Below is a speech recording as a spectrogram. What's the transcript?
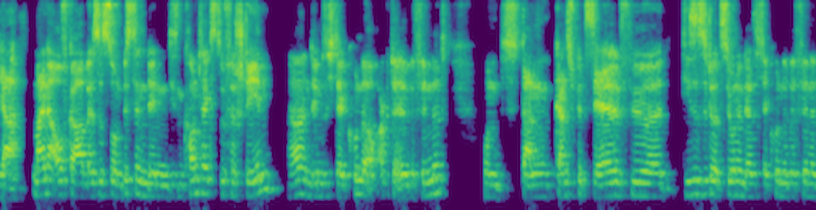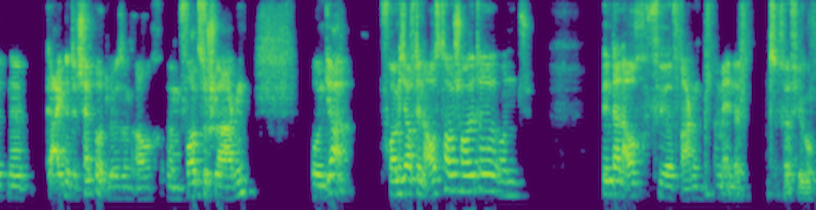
ja, meine Aufgabe ist es so ein bisschen den, diesen Kontext zu verstehen, ja, in dem sich der Kunde auch aktuell befindet und dann ganz speziell für diese Situation, in der sich der Kunde befindet, eine geeignete Chatbot-Lösung auch ähm, vorzuschlagen. Und ja, freue mich auf den Austausch heute und bin dann auch für Fragen am Ende zur Verfügung.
